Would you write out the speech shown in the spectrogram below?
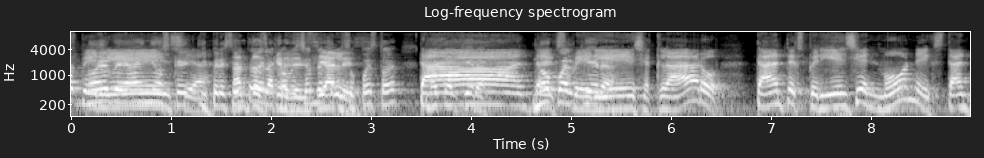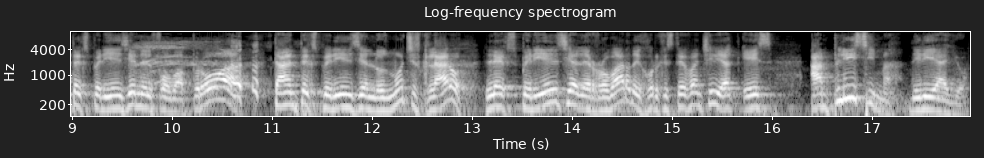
experiencia. nueve años que, y presidente de la Comisión de. Presupuesto, ¿eh? Tanta no cualquiera. No cualquiera. experiencia, claro. Tanta experiencia en Monex, tanta experiencia en el Fobaproa, tanta experiencia en los moches. Claro, la experiencia de robar de Jorge Estefan Chiriac es amplísima, diría yo.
